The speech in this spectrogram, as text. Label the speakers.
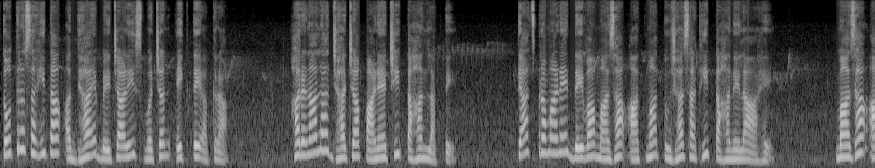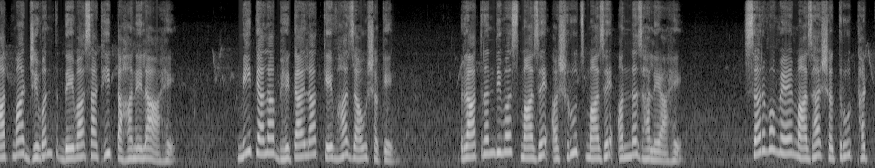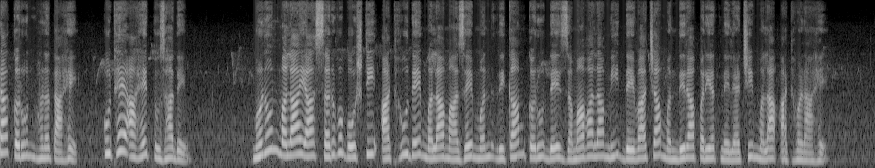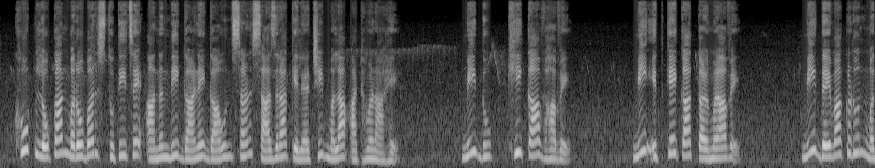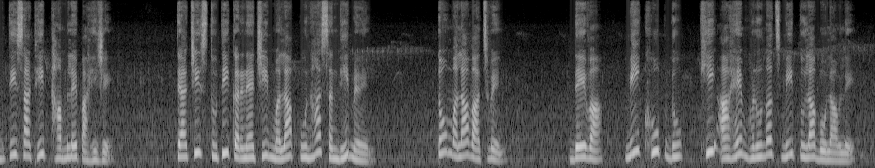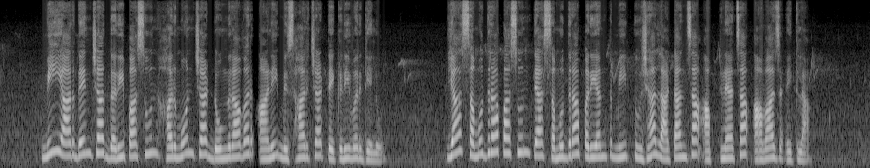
Speaker 1: स्तोत्रसंहिता अध्याय बेचाळीस वचन एक ते अकरा. हरणाला झ्याच्या पाण्याची तहान लागते. त्याचप्रमाणे देवा माझा आत्मा तुझ्यासाठी तहानेला आहे. माझा आत्मा जिवंत देवासाठी तहानेला आहे. मी त्याला भेटायला केव्हा जाऊ शकेन? रात्रंदिवस माझे अश्रूच माझे अन्न झाले आहे. सर्व वेळ माझा शत्रू थट्टा करून म्हणत आहे कुठे आहे तुझा देव? म्हणून मला या सर्व गोष्टी आठवू दे मला माझे मन रिकाम करू दे जमावाला मी देवाच्या मंदिरापर्यंत नेल्याची मला आठवण आहे. खूप लोकांबरोबर स्तुतीचे आनंदी गाणे गाऊन सण साजरा केल्याची मला आठवण आहे. मी दुःखी का व्हावे? मी इतके का तळमळावे? मी देवाकडून मदतीसाठी थांबले पाहिजे. त्याची स्तुती करण्याची मला पुन्हा संधी मिळेल. तो मला वाचवेल. देवा मी खूप दुःखी आहे म्हणूनच मी तुला बोलावले. मी यार्देनच्या दरीपासून हर्मोनच्या डोंगरावर आणि मिसहारच्या टेकडीवर गेलो. या समुद्रापासून त्या समुद्रापर्यंत मी तुझ्या लाटांचा आपटण्याचा आवाज ऐकला.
